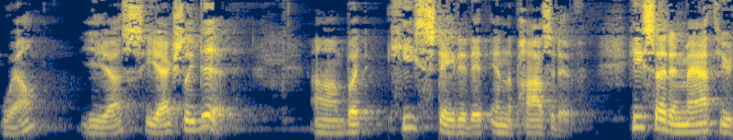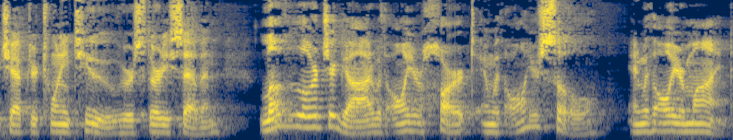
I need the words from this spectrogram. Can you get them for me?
Well, yes, he actually did um, but he stated it in the positive. He said in Matthew chapter 22, verse 37, Love the Lord your God with all your heart and with all your soul and with all your mind.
